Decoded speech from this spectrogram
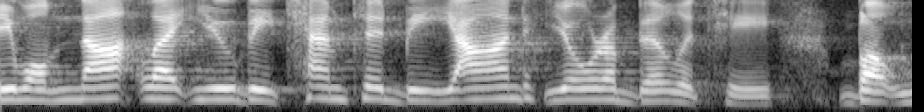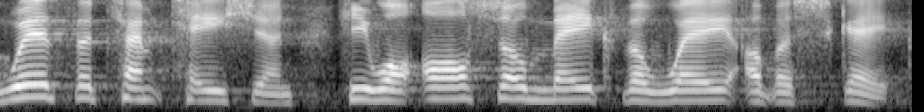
he will not let you be tempted beyond your ability, but with the temptation, He will also make the way of escape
